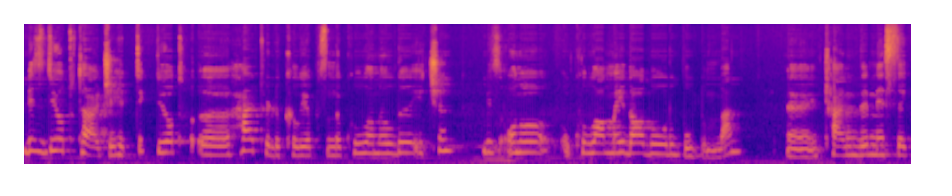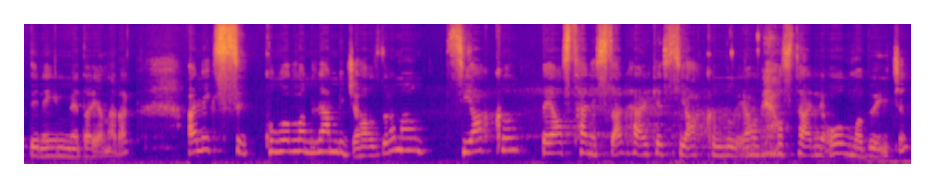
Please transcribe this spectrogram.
Biz diyotu tercih ettik. Diyot e, her türlü kıl yapısında kullanıldığı için biz onu kullanmayı daha doğru buldum ben. E, kendi meslek deneyimime dayanarak. Alex kullanılabilen bir cihazdır ama siyah kıl, beyaz ten ister. Herkes siyah kıllı veya beyaz tenli olmadığı için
